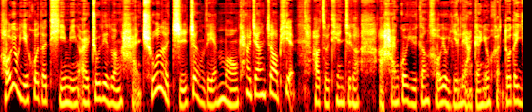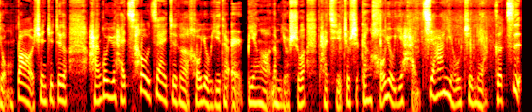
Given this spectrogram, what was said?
侯友谊获得提名，而朱立伦喊出了执政联盟。看到这张照片，好，昨天这个啊韩国瑜跟侯友谊两个人有很多的拥抱，甚至这个韩国瑜还凑在这个侯友谊的耳边啊，那么有说他其实就是跟侯友谊喊加油这两个字。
